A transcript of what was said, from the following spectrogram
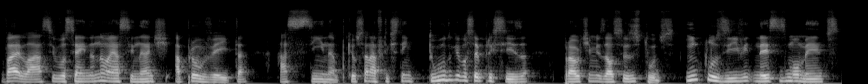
Vai lá, se você ainda não é assinante, aproveita, assina, porque o Sanaflix tem tudo que você precisa para otimizar os seus estudos, inclusive nesses momentos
